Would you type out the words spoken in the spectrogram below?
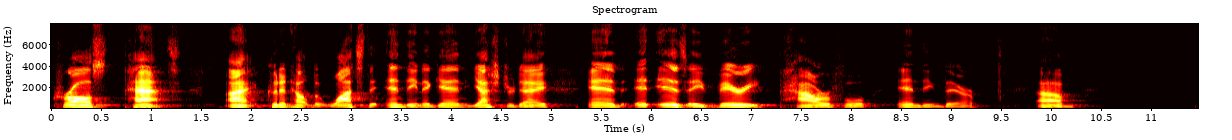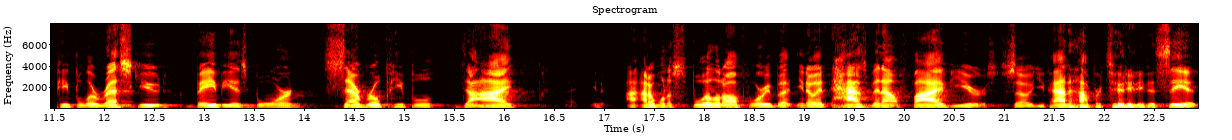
cross paths. I couldn't help but watch the ending again yesterday, and it is a very powerful ending there. Um, people are rescued, baby is born, several people die. I don't want to spoil it all for you, but you know it has been out five years, so you've had an opportunity to see it.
